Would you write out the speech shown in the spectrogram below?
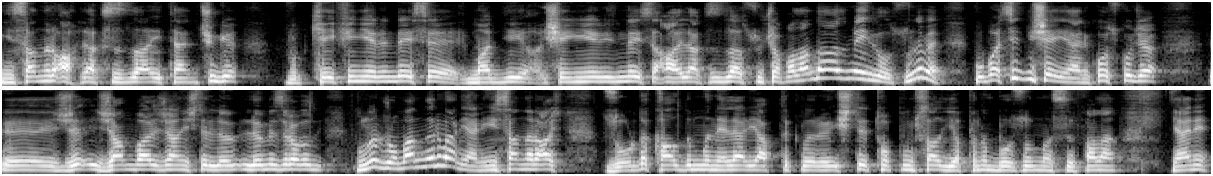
İnsanları ahlaksızlığa iten. Çünkü keyfin yerindeyse, maddi şeyin yerindeyse ahlaksızlığa, suça falan daha az meyilli olsun değil mi? Bu basit bir şey yani. Koskoca e, Jean Valjean işte Le, Le bunların romanları var yani. İnsanlara zorda kaldın mı neler yaptıkları işte toplumsal yapının bozulması falan. Yani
